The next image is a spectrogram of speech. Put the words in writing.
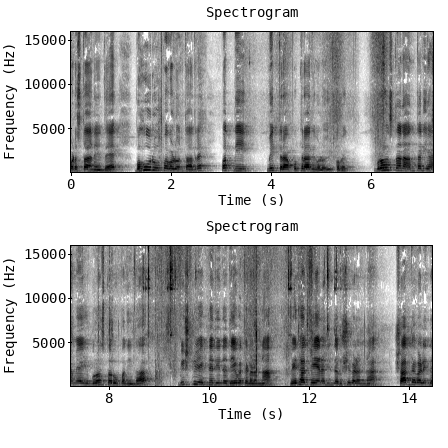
ಪಡಿಸ್ತಾನೆ ಅಂದರೆ, ಬಹುರೂಪಗಳು ಅಂತಾದರೆ ಪತ್ನಿ, ಮಿತ್ರ, ಪುತ್ರಾದಿಗಳು ಇಟ್ಕೋಬೇಕು. ಗೃಹಸ್ಥನ ಅಂತರ್ಯಾಮಿಯಾಗಿ ಗೃಹಸ್ಥ ರೂಪದಿಂದ ವಿಷ್ಣು ಯಜ್ಞದಿಂದ ದೇವತೆಗಳನ್ನು, ವೇದಾಧ್ಯಯನದಿಂದ ಋಷಿಗಳನ್ನು, ಶ್ರಾದ್ದಗಳಿಂದ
